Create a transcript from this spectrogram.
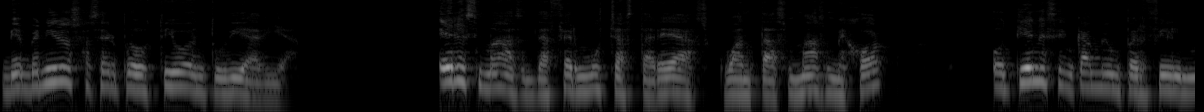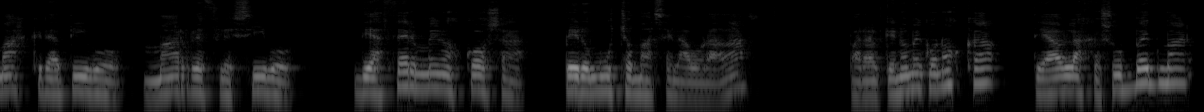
Bienvenidos a Ser Productivo en tu día a día. ¿Eres más de hacer muchas tareas cuantas más mejor? ¿O tienes en cambio un perfil más creativo, más reflexivo, de hacer menos cosas pero mucho más elaboradas? Para el que no me conozca, te habla Jesús Bedmar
